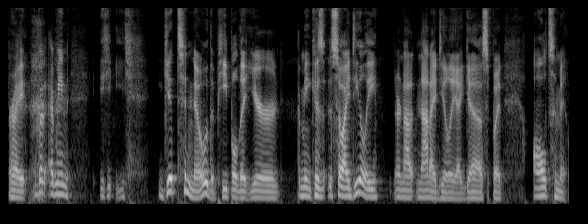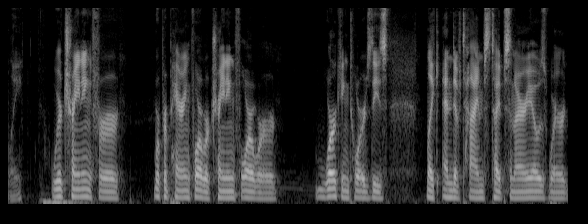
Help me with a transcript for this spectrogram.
right. But I mean, get to know the people that you're. I mean, because so ideally, or not, not ideally, I guess, but ultimately, we're training for, we're preparing for, we're training for, we're working towards these like end of times type scenarios where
